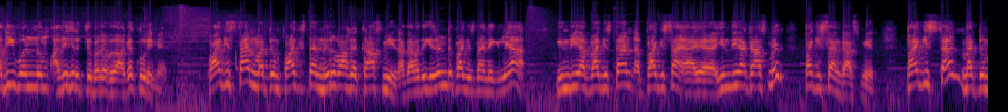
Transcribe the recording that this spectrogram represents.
அதிவண்ணும் அதிகரித்து வருவதாக கூறினர். பாகிஸ்தான் மற்றும் பாகிஸ்தான் நிர்வாக காஷ்மீர். அதாவது இரண்டு பாகிஸ்தான் இருக்கு இல்லையா? India Pakistan Pakistan India Kashmir Pakistan Kashmir. பாகிஸ்தான் மற்றும்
